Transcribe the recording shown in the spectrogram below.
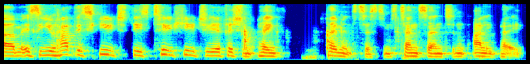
um, is you have this huge, these two hugely efficient pay, payment systems, Tencent and Alipay,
